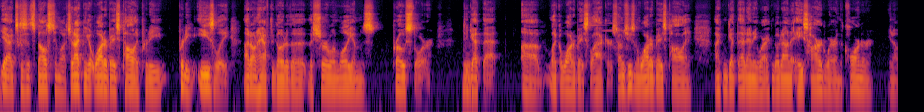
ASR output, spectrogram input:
yeah, it's because it smells too much, and I can get water-based poly pretty pretty easily. I don't have to go to the the Sherwin Williams Pro Store to mm. get that, uh, like a water based lacquer. So I'm just using a water based poly. I can get that anywhere. I can go down to Ace Hardware in the corner, you know,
